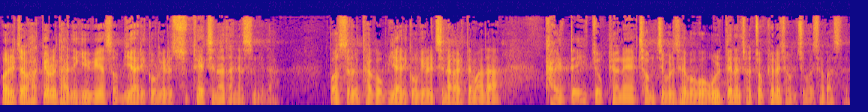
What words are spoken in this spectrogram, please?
어릴 적 학교를 다니기 위해서 미아리 고개를 숲에 지나다녔습니다. 버스를 타고 미아리 고개를 지나갈 때마다 갈 때 이쪽 편에 점집을 세보고 올 때는 저쪽 편에 점집을 세봤어요.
